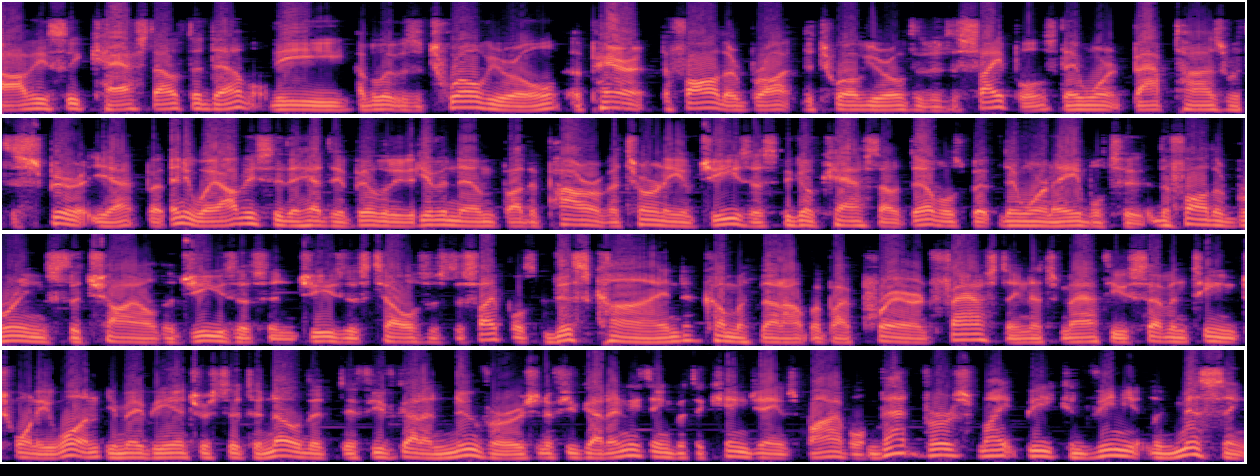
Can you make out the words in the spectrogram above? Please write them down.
obviously cast out the devil. The, I believe it was a 12 year old, a parent, the father brought the 12 year old to the disciples. They weren't baptized with the Spirit yet, but anyway, obviously they had the ability given them by the power of attorney of Jesus to go cast out devils, but they weren't able to. The father brings the child to Jesus, and Jesus tells his disciples, This kind cometh not out but by prayer and fasting. That's Matthew 17 21. You may be interested to know that if you've got a new version, if you've got anything but the King James Bible, that verse might be conveniently missing,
